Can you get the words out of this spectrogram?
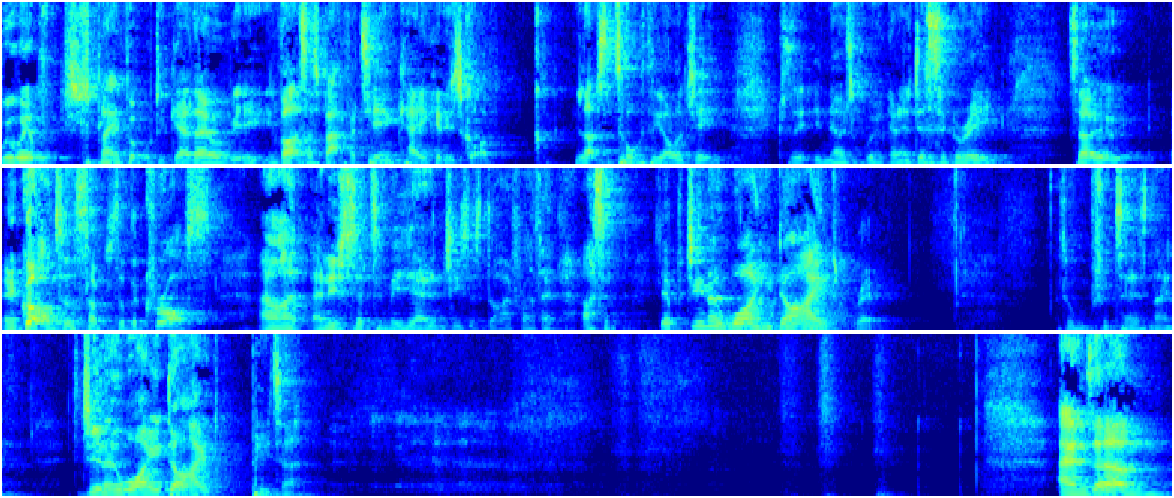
we were just playing football together. He invites us back for tea and cake, and he's got a, he likes to talk theology because he knows we're going to disagree. So, and he got onto the subject of the cross. And, I, and he said to me, Yeah, and Jesus died for us. I said, Yeah, but do you know why he died, Rick? I shouldn't say his name. Did you know why he died, Peter? and um,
